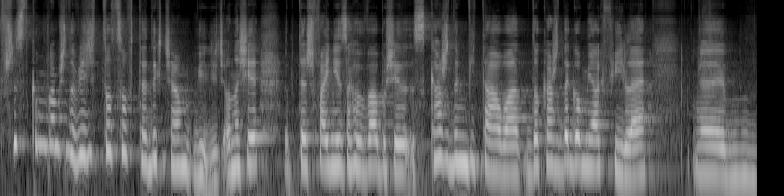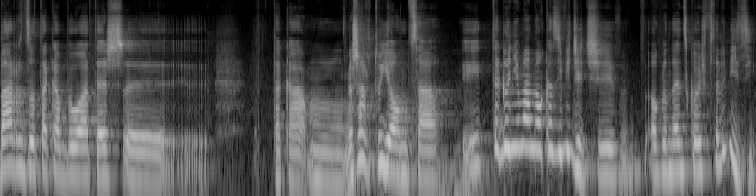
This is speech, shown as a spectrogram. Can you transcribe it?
wszystko mogłam się dowiedzieć, to co wtedy chciałam wiedzieć. Ona się też fajnie zachowywała, bo się z każdym witała, do każdego miała chwilę. Yy, Bardzo taka była też yy, taka mm, żartująca. I tego nie mamy okazji widzieć, yy, oglądając kogoś w telewizji.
